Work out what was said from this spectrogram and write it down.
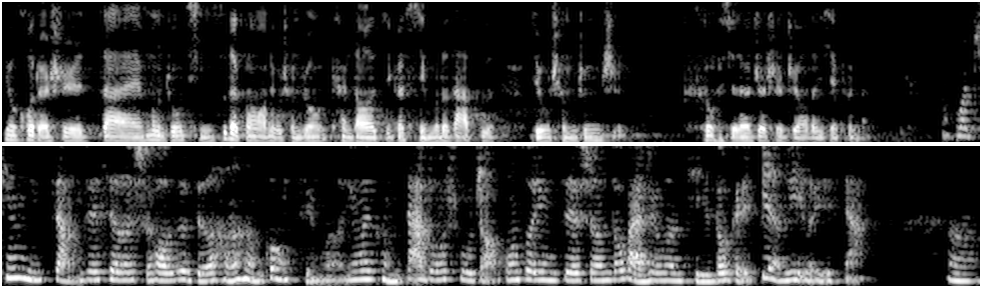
又或者是在梦中情思的官网流程中看到几个醒目的大字“流程终止”，我觉得这是主要的一些困难。我听你讲这些的时候，就觉得很很共情了，因为可能大多数找工作应届生都把这个问题都给便利了一下，嗯，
